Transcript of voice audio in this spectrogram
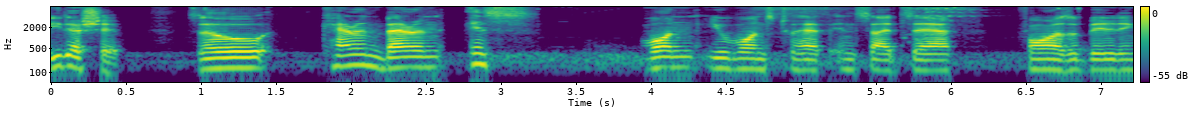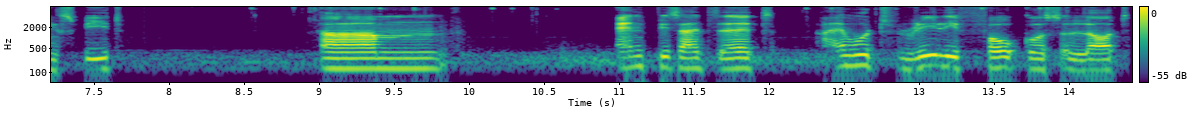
leadership. So Karen Baron is one you want to have inside there for the building speed. Um, and besides that, I would really focus a lot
